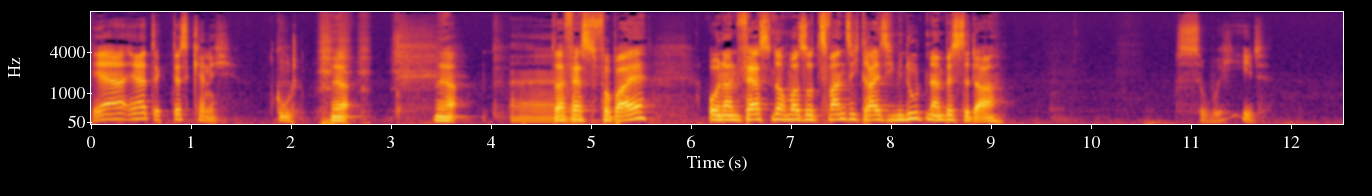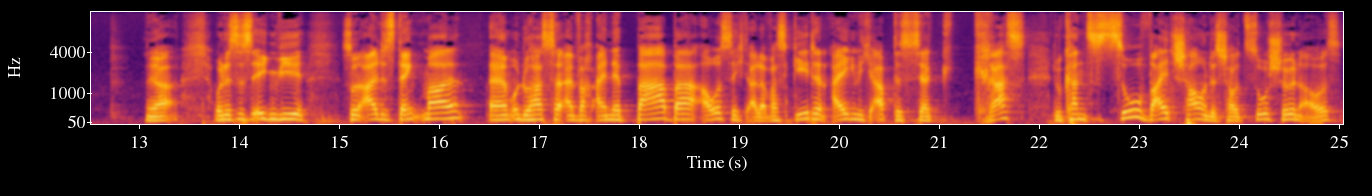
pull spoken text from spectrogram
Ja, ja, das kenne ich. Gut. Ja. Ja. Ähm, Da fährst du vorbei und dann fährst du noch mal so 20, 30 Minuten, dann bist du da. Sweet. Ja, und es ist irgendwie so ein altes Denkmal ähm, und du hast halt einfach eine barbar Aussicht, Alter. Was geht denn eigentlich ab? Das ist ja krass. Du kannst so weit schauen, das schaut so schön aus.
